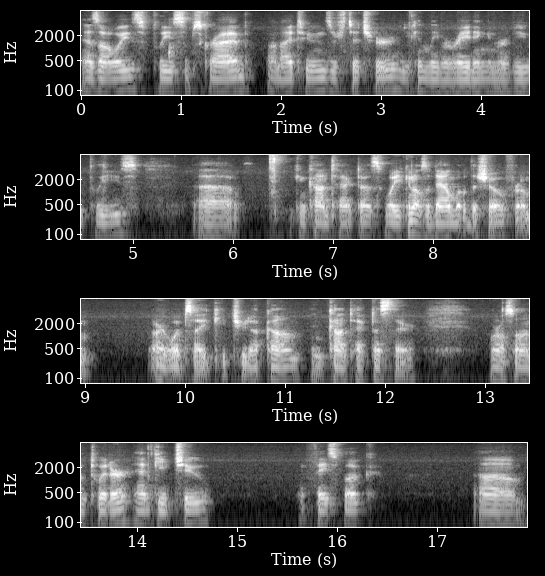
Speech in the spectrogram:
As always, please subscribe on iTunes or Stitcher. You can leave a rating and review, please. Uh, you can contact us. Well, you can also download the show from our website, geekchew.com, and contact us there. We're also on Twitter at geekchew, Facebook. Um,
